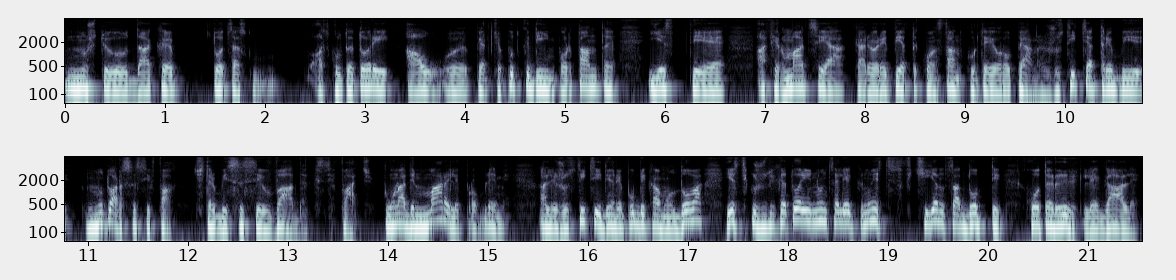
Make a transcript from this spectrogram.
Nu știu dacă toți ascultătorii au uh, perceput cât de importantă este afirmația care o repetă constant Curtea Europeană. Justiția trebuie nu doar să se facă, ci trebuie să se vadă că se face. Una din marele probleme ale justiției din Republica Moldova este că judecătorii nu înțeleg că nu este suficient să adopte hotărâri legale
